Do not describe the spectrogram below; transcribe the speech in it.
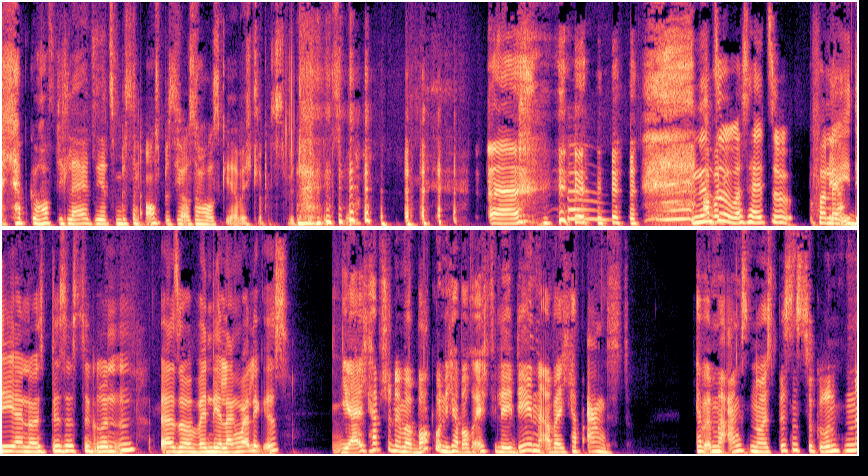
ich habe gehofft, ich leihe sie jetzt ein bisschen aus, bis ich außer Haus gehe, aber ich glaube, das wird nichts mehr. äh, Ninso, was hältst du von der Ja. Idee, ein neues Business zu gründen? Also, wenn dir langweilig ist? ja, ich habe schon immer Bock und ich habe auch echt viele Ideen, aber ich habe Angst. Ich habe immer Angst, ein neues Business zu gründen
